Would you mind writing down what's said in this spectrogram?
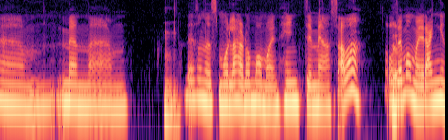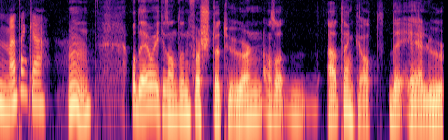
Um, men um, det er sånne små lærdommer man henter med seg, da. Og Ja. det må man regne med, tenker jeg. Mm. Og det er jo ikke sant, den første turen Altså, jeg tenker at det er lurt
